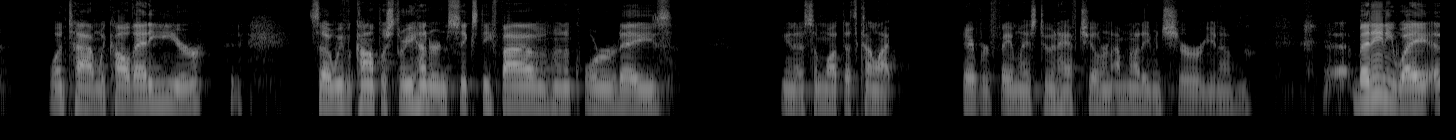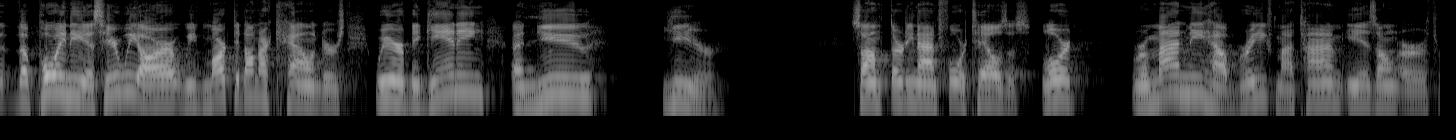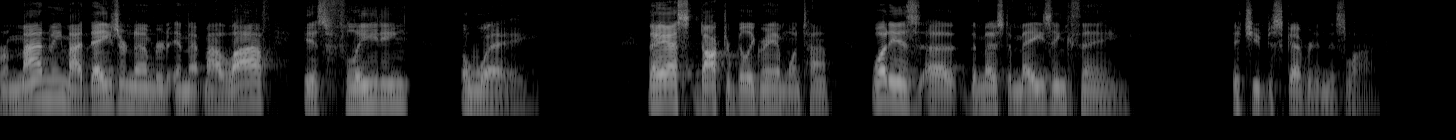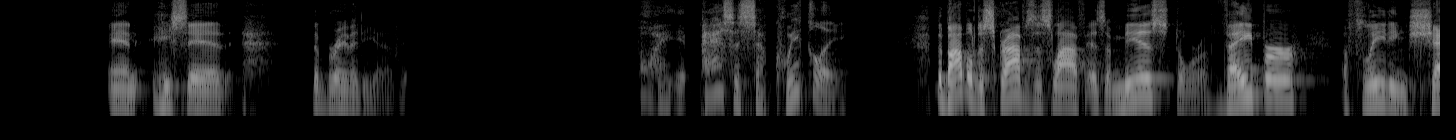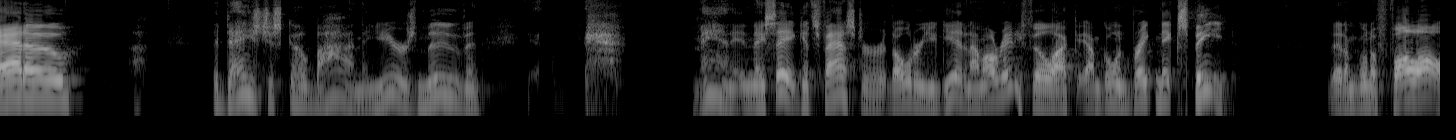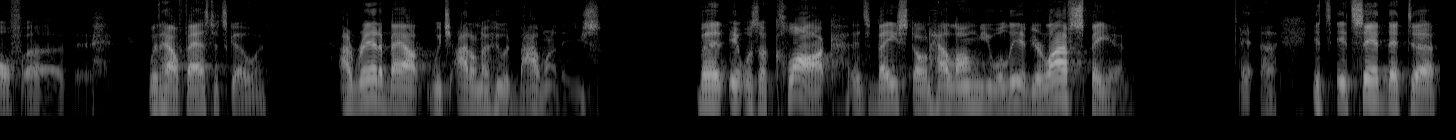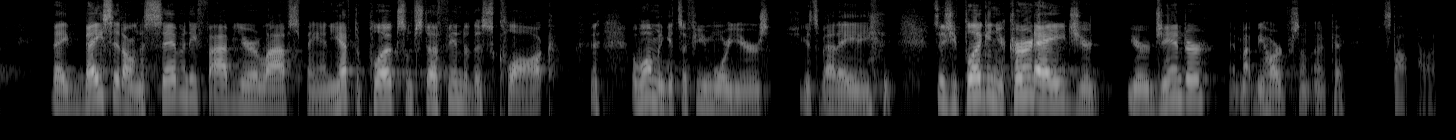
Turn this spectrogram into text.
one time we call that a year. so we've accomplished 365 and a quarter days. You know, somewhat that's kind of like every family has two and a half children. I'm not even sure, you know. Uh, but anyway, uh, the point is here we are. We've marked it on our calendars. We're beginning a new year. Psalm 39 4 tells us, Lord, remind me how brief my time is on earth. Remind me my days are numbered and that my life is fleeting away. They asked Dr. Billy Graham one time, What is uh, the most amazing thing that you've discovered in this life? And he said, The brevity of it. Boy, it passes so quickly. The Bible describes this life as a mist or a vapor, a fleeting shadow. The days just go by and the years move, and man, and they say it gets faster the older you get, and I already feel like I'm going breakneck speed, that I'm going to fall off uh, with how fast it's going. I read about, which I don't know who would buy one of these, but it was a clock. It's based on how long you will live, your lifespan. It, uh, it, it said that uh, they base it on a 75 year lifespan. You have to plug some stuff into this clock. a woman gets a few more years, gets about 80. it says you plug in your current age, your, your gender. That might be hard for some. Okay, stop, Todd.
